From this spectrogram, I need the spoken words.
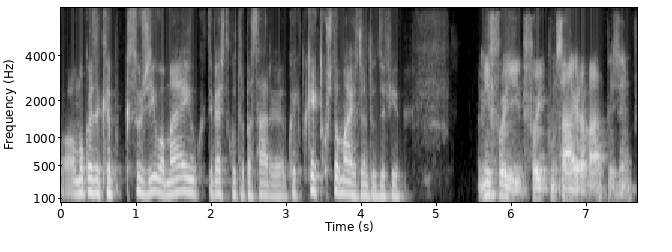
ou uma coisa que, que, surgiu ao meio, que tiveste que ultrapassar? O que, é que, o que é que te custou mais durante o desafio? A mim foi, foi começar a gravar, por exemplo,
